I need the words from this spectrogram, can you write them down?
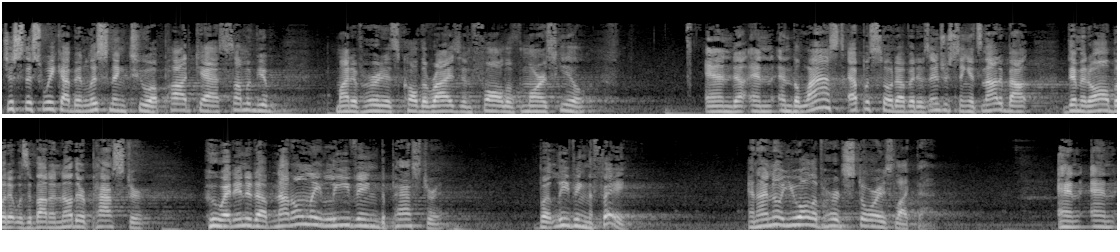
Just this week, I've been listening to a podcast. Some of you might have heard it. It's called The Rise and Fall of Mars Hill. And, uh, and, and the last episode of it is interesting. It's not about them at all, but it was about another pastor who had ended up not only leaving the pastorate, but leaving the faith. And I know you all have heard stories like that. And, and,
